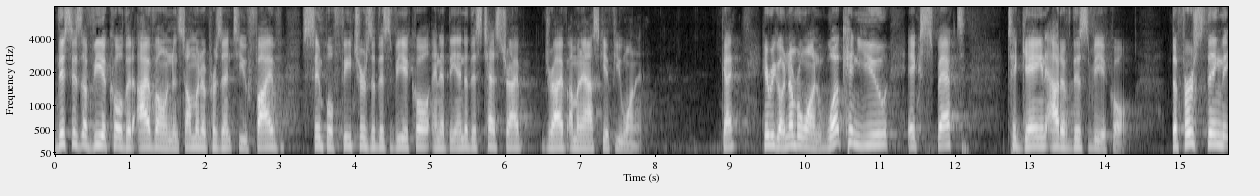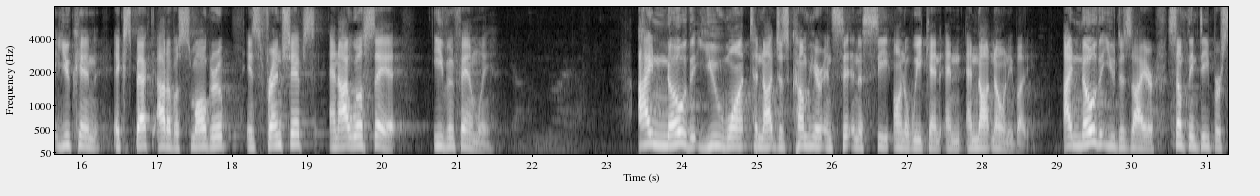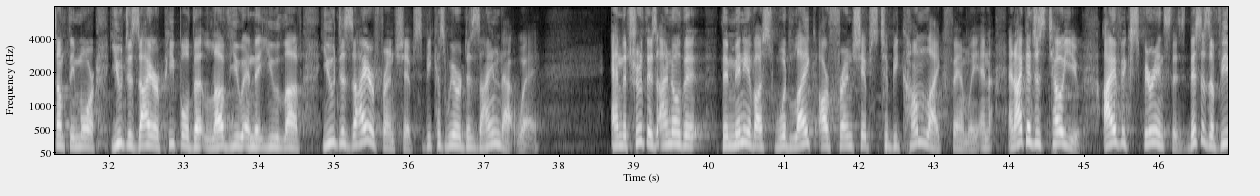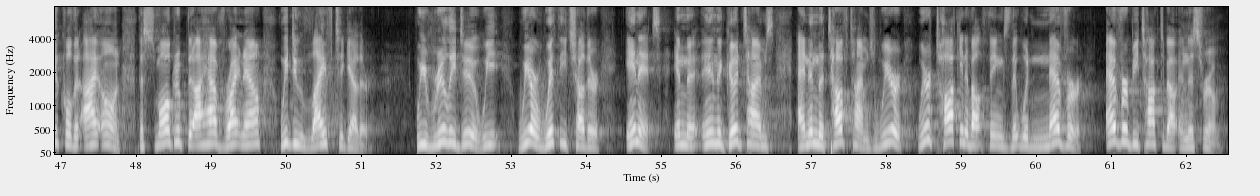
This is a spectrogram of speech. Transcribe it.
This is a vehicle that I've owned, and so I'm gonna present to you five simple features of this vehicle, and at the end of this test drive, drive I'm gonna ask you if you want it. Okay? Here we go. Number one, what can you expect to gain out of this vehicle? The first thing that you can expect out of a small group is friendships, and I will say it, even family. I know that you want to not just come here and sit in a seat on a weekend and, and not know anybody. I know that you desire something deeper, something more. You desire people that love you and that you love. You desire friendships because we are designed that way. And the truth is, I know that, that many of us would like our friendships to become like family. And, and I can just tell you, I've experienced this. This is a vehicle that I own. The small group that I have right now, we do life together. We really do. We, we are with each other in it, in the, in the good times and in the tough times. We're, we're talking about things that would never, ever be talked about in this room.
